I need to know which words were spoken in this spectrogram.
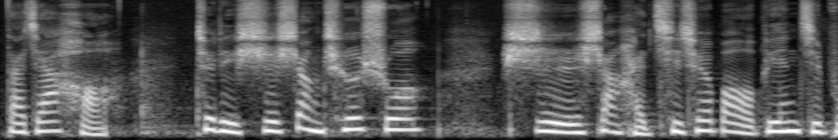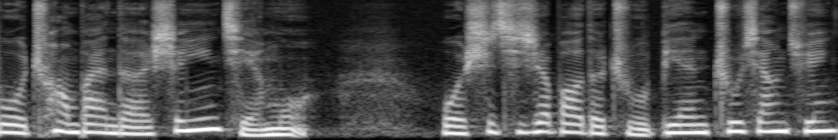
大家好，这里是上车说，是上海汽车报编辑部创办的声音节目。我是汽车报的主编朱湘军，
